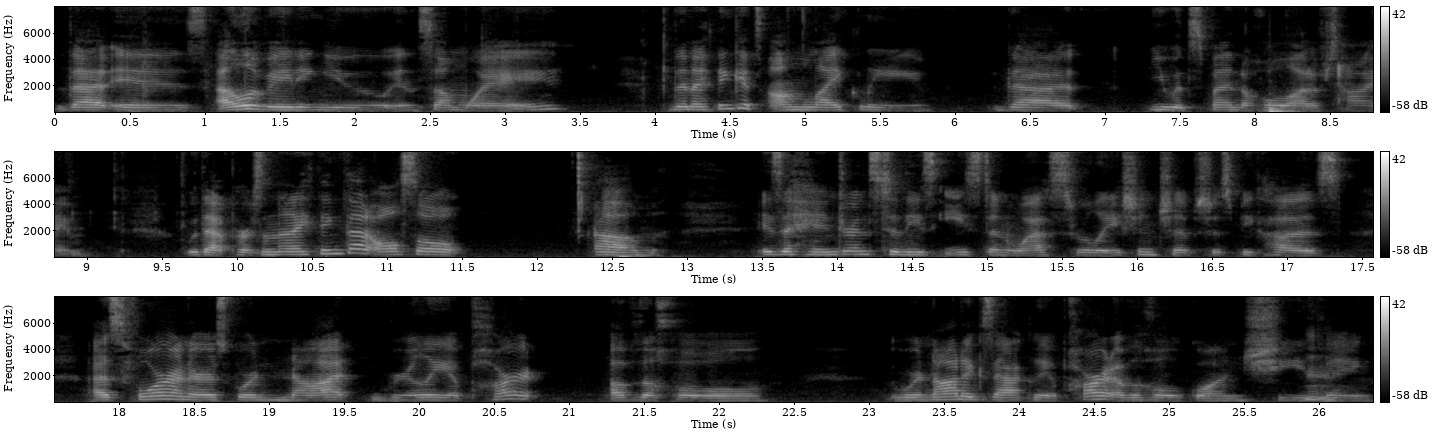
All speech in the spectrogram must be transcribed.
that is elevating you in some way, then I think it's unlikely that you would spend a whole lot of time with that person. And I think that also um, is a hindrance to these East and West relationships just because as foreigners, we're not really a part of the whole. We're not exactly a part of the whole Guanxi thing,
